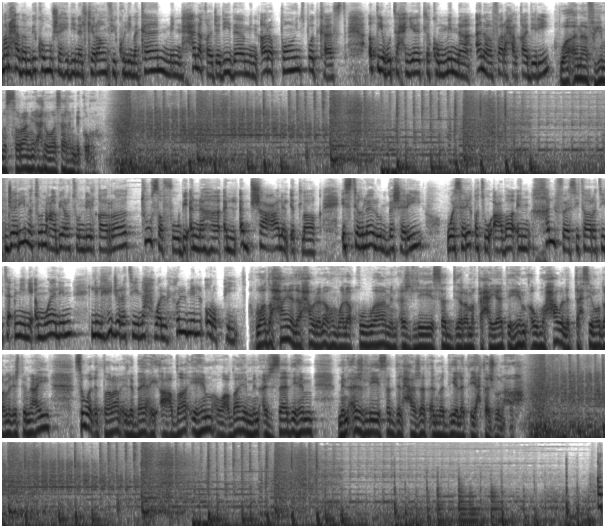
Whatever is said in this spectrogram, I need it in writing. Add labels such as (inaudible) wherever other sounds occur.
مرحبا بكم مشاهدينا الكرام في كل مكان من حلقة جديدة من أرب بوينت بودكاست أطيب تحيات لكم منا. أنا فرح القادري. وأنا فهيم الصراني أهلا وسهلا بكم. جريمة عابرة للقارات توصف بأنها الأبشع على الإطلاق. استغلال بشري وسرقة أعضاء خلف ستارة تأمين أموال للهجرة نحو الحلم الأوروبي. وضحايا لا حول لهم ولا قوة من أجل سد رمق حياتهم أو محاولة تحسين وضعهم الاجتماعي سوى الاضطرار إلى بيع أعضائهم أو أعضاء من أجسادهم من أجل سد الحاجات المادية التي يحتاجونها.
